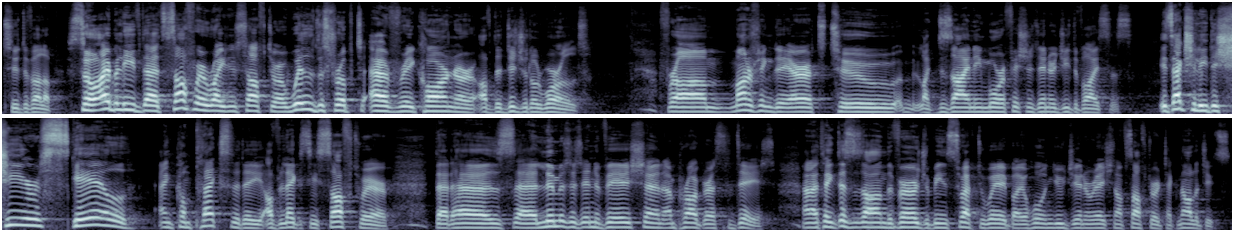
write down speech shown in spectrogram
to develop. So I believe that software writing software will disrupt every corner of the digital world from monitoring the earth to like designing more efficient energy devices. It's actually the sheer scale and complexity of legacy software that has uh, limited innovation and progress to date. And I think this is on the verge of being swept away by a whole new generation of software technologies.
